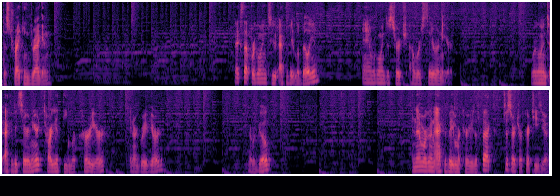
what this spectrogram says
the Striking Dragon. Next up, we're going to activate Lobelion, and we're going to search our Saronir. We're going to activate Saronir, target the Mercourier in our graveyard. There we go. And then we're going to activate Mercourier's effect to search our Cartesia.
